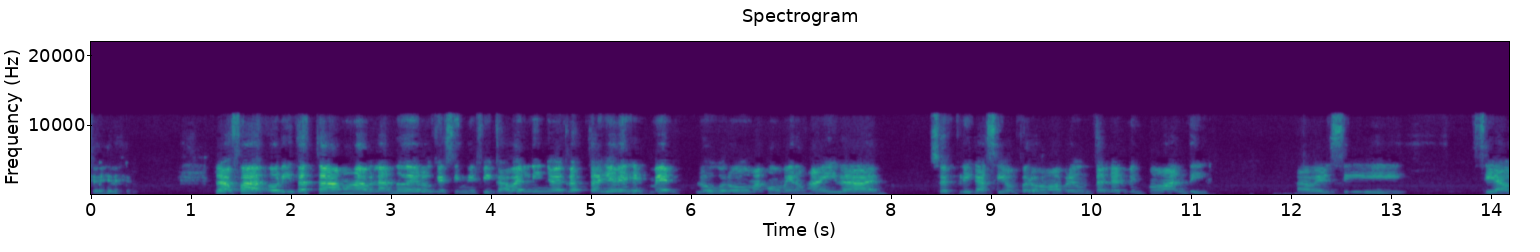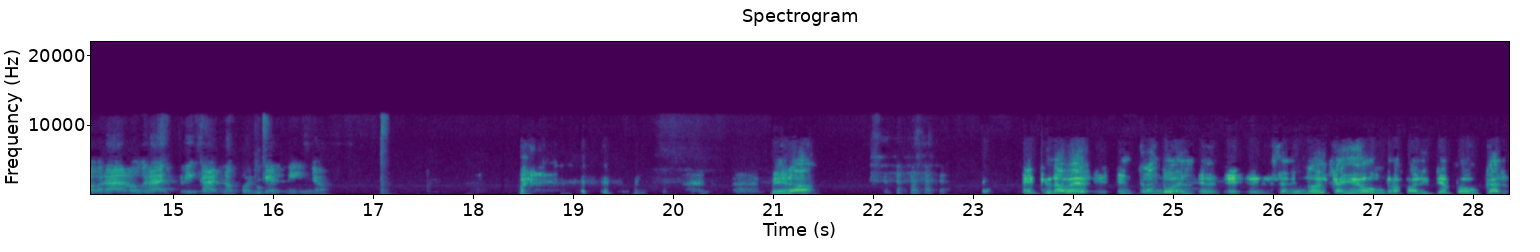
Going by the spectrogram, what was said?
Rafa, ahorita estábamos hablando de lo que significaba el niño de tras talleres. Edmer logró más o menos ahí dar su explicación, pero vamos a preguntarle al mismo Andy, a ver si, si ahora logra explicarnos por qué el niño. Mira, es que una vez entrando, el- el- el- el- saliendo del callejón, Rafael Itiel fue a buscar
